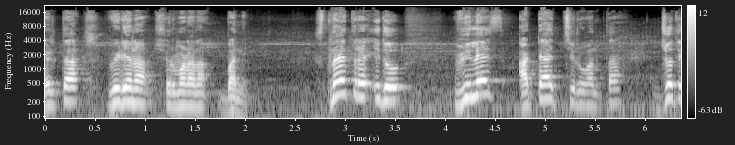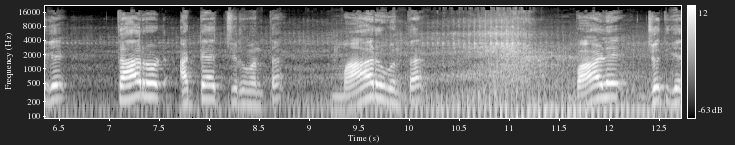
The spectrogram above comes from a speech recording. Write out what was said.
ಹೇಳ್ತಾ ವಿಡಿಯೋನ ಶುರು ಮಾಡೋಣ. ಬನ್ನಿ. ಸ್ನೇಹಿತರೆ, ಇದು ವಿಲೇಜ್ ಅಟ್ಯಾಚ್ ಇರುವಂಥ ಜೊತೆಗೆ ತಾರ್ ರೋಡ್ ಅಟ್ಯಾಚ್ ಇರುವಂಥ ಮಾರುವಂಥ ಬಾಳೆ ಜೊತೆಗೆ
